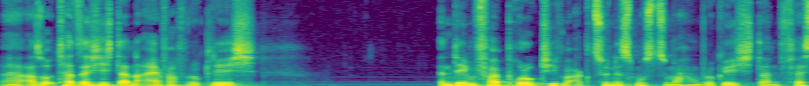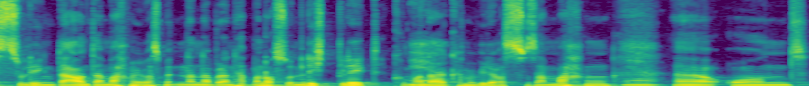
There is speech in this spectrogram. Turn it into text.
Äh, also tatsächlich dann einfach wirklich in dem Fall produktiven Aktionismus zu machen, wirklich dann festzulegen, da und da machen wir was miteinander, weil dann hat man noch so einen Lichtblick, guck mal, Ja. da können wir wieder was zusammen machen. Äh, und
